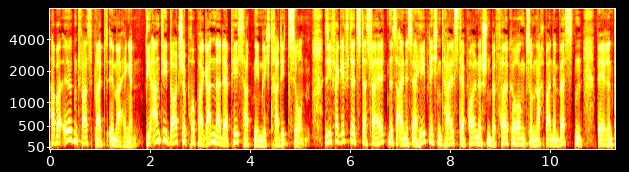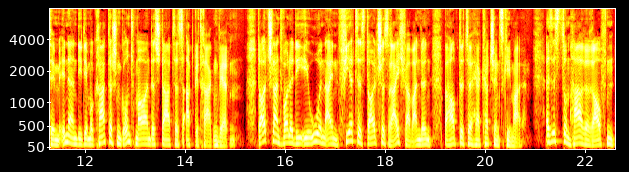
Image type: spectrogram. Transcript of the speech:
aber irgendwas bleibt immer hängen. Die antideutsche Propaganda der PiS hat nämlich Tradition. Sie vergiftet das Verhältnis eines erheblichen Teils der polnischen Bevölkerung zum Nachbarn im Westen, während im Innern die demokratischen Grundmauern des Staates abgetragen werden. Deutschland wolle die EU in ein viertes deutsches Reich verwandeln, behauptete Herr Kaczynski mal. Es ist zum Haare raufen.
